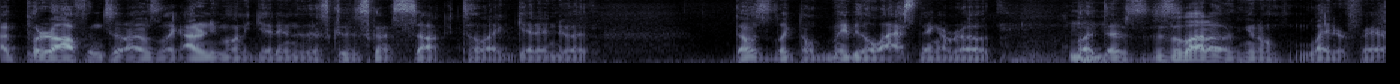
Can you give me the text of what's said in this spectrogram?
I I put it off until I was like I don't even want to get into this because it's gonna suck to like get into it. That was like the, maybe the last thing I wrote, but there's there's a lot of you know lighter fare.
